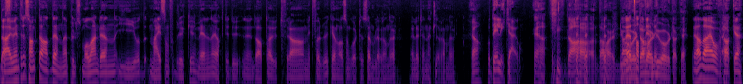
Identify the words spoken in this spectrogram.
Det er jo interessant da, at denne pulsmåleren den gir jo meg som forbruker mer nøyaktig du, data ut fra mitt forbruk enn hva som går til strømleverandøren eller til nettleverandøren. Ja. Og det liker jeg jo. ja. Da, da har du, Da har over, da har du overtaket. Ja, da har jeg overtaket.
